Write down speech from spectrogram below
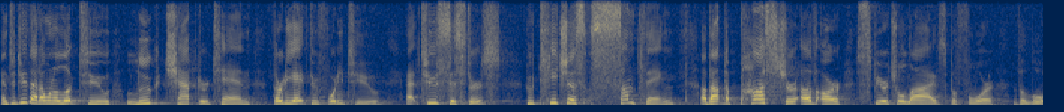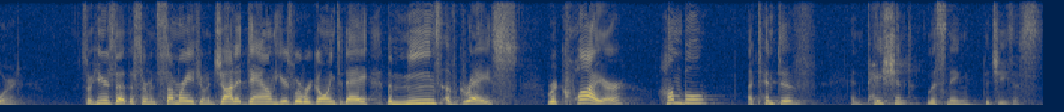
And to do that, I want to look to Luke chapter 10, 38 through 42, at two sisters who teach us something about the posture of our spiritual lives before the Lord. So here's the, the sermon summary. If you want to jot it down, here's where we're going today. The means of grace require humble attentive, and patient listening to Jesus.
